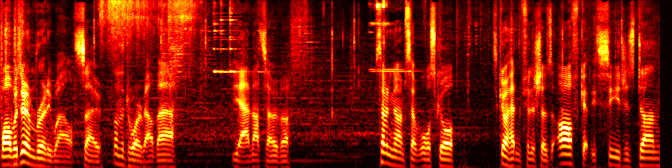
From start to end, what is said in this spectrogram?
Well, we're doing really well, so nothing to worry about there. Yeah, that's over. 79% war score. Let's go ahead and finish those off, get these sieges done.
